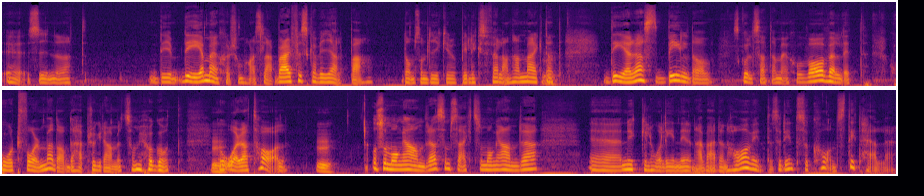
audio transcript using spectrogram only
eh, synen att det, det, är människor som har slarv. Varför ska vi hjälpa de som dyker upp i Lyxfällan? Han märkte mm. att deras bild av skuldsatta människor var väldigt hårt formad av det här programmet som ju har gått mm. åratal. Mm. Och så många andra, som sagt, så många andra eh, nyckelhål in i den här världen har vi inte. Så det är inte så konstigt heller.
